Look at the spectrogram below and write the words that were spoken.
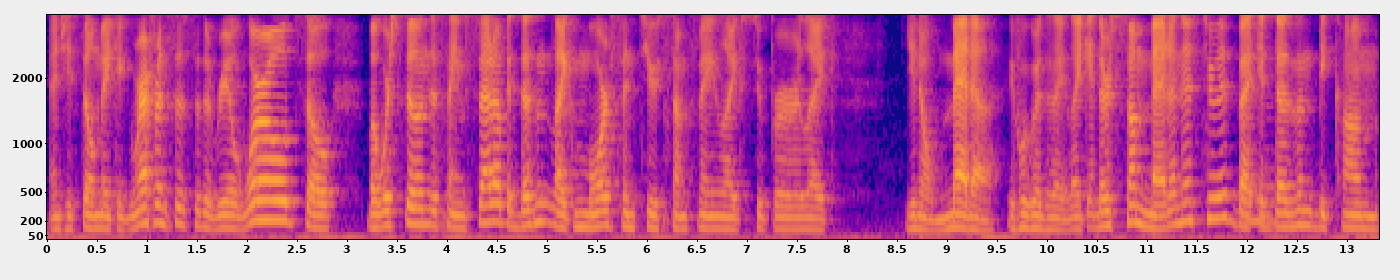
and she's still making references to the real world so but we're still in the same setup. It doesn't like morph into something like super like you know meta if we're going to say. Like there's some meta-ness to it but it doesn't become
